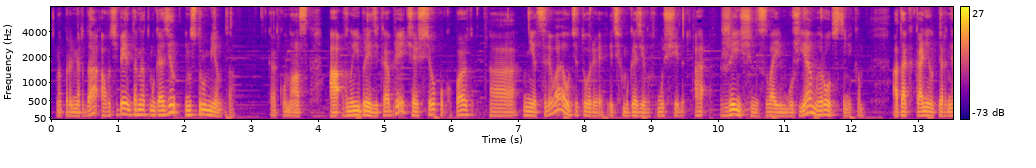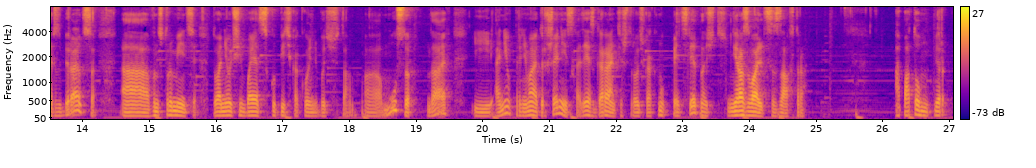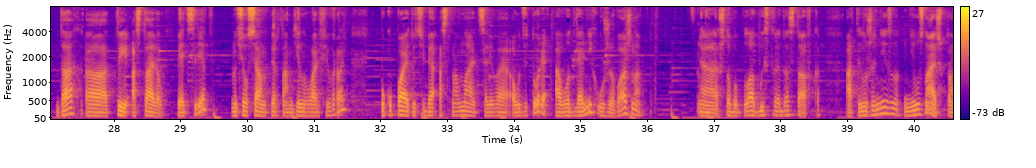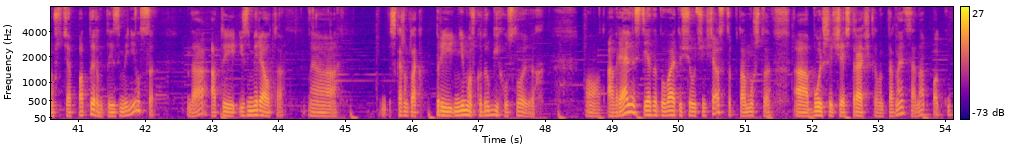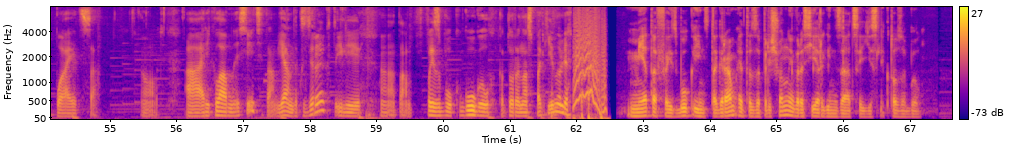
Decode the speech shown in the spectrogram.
Например, да, а у тебя интернет-магазин инструмента, как у нас. А в ноябре-декабре чаще всего покупают а, не целевая аудитория этих магазинов мужчины, а женщины своим мужьям и родственникам. А так как они, например, не разбираются а, в инструменте, то они очень боятся купить какой-нибудь там а, мусор, да, и они принимают решение, исходя из гарантии, что вроде как, ну, 5 лет, значит, не развалится завтра. А потом, например, да, а, ты оставил 5 лет, начался, например, там январь-февраль, покупает у тебя основная целевая аудитория, а вот для них уже важно, а, чтобы была быстрая доставка. А ты уже не, не узнаешь, потому что у тебя паттерн-то изменился, да, а ты измерял-то, а, скажем так, при немножко других условиях. Вот. А в реальности это бывает еще очень часто, потому что а, большая часть трафика в интернете, она покупается. Вот. А рекламные сети, там Яндекс Директ или а, там Facebook, Google, которые нас покинули. Мета, Facebook и Instagram – это запрещенные в России организации, если кто забыл.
